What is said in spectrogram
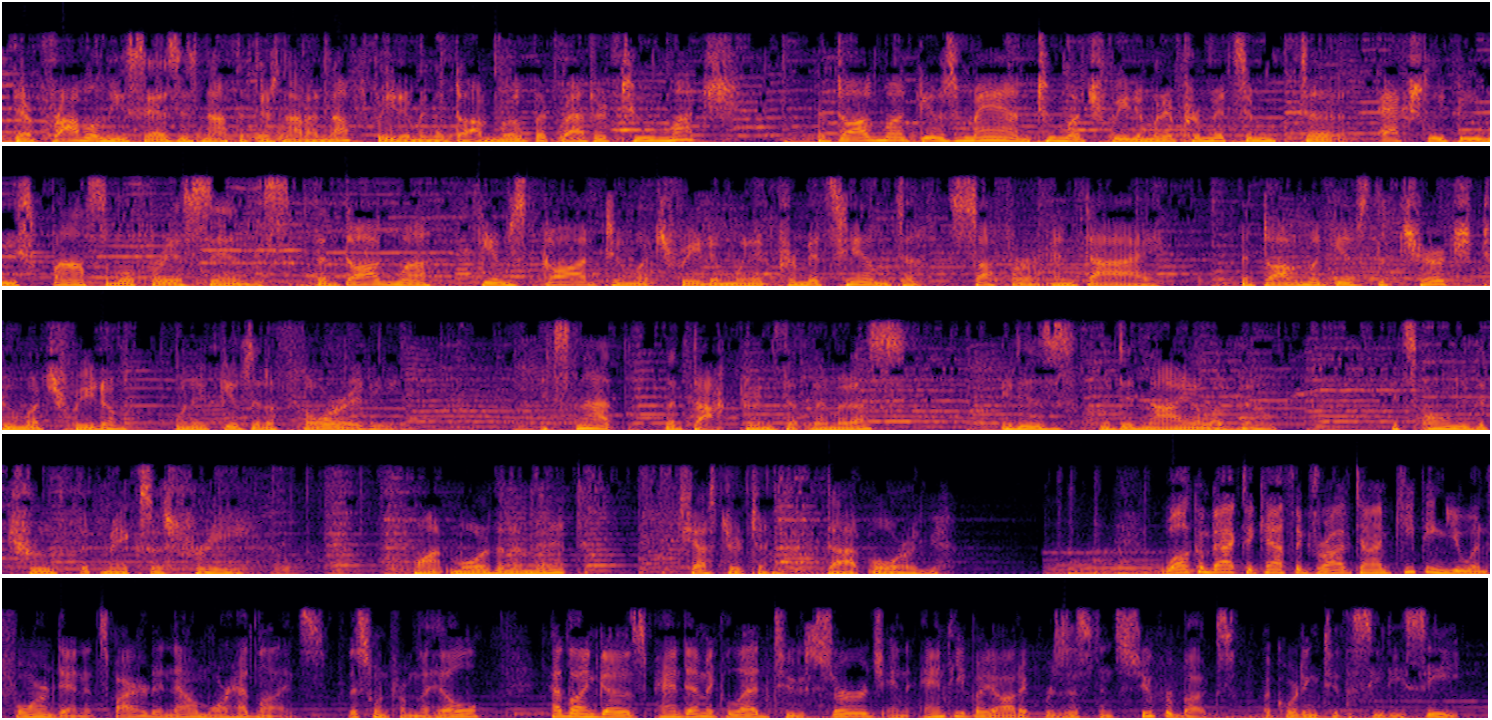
Their problem, he says, is not that there's not enough freedom in the dogma, but rather too much. The dogma gives man too much freedom when it permits him to actually be responsible for his sins. The dogma gives God too much freedom when it permits him to suffer and die. The dogma gives the church too much freedom when it gives it authority. It's not the doctrines that limit us, it is the denial of them. It's only the truth that makes us free. Want more than a minute? Chesterton.org. Welcome back to Catholic Drive Time, keeping you informed and inspired, and now more headlines. This one from The Hill. Headline goes Pandemic led to surge in antibiotic resistant superbugs, according to the CDC.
